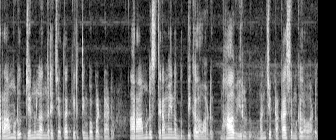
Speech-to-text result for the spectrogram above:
రాముడు జనులందరి చేత కీర్తింపబడ్డాడు. ఆ రాముడు స్థిరమైన బుద్ధి కలవాడు మహావీరుడు మంచి ప్రకాశం కలవాడు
